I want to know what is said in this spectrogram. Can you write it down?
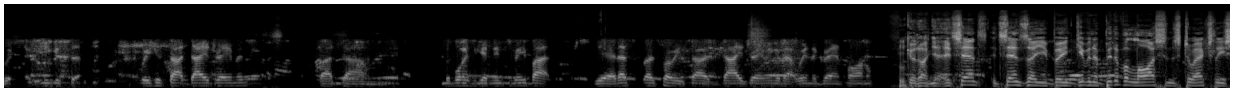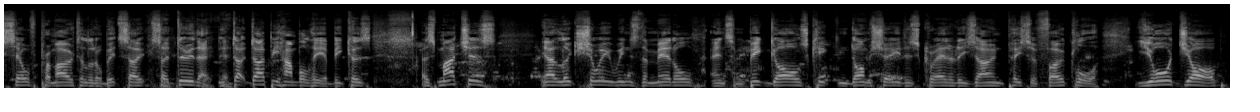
we, you could, we could start daydreaming. But um, the boys are getting into me. But yeah, that's that's probably so daydreaming about winning the grand final. Good on you. It sounds it sounds though you've been given a bit of a license to actually self promote a little bit. So so do that. don't, don't be humble here because as much as you know, Luke Shuey wins the medal and some big goals kicked, and Dom Sheed has created his own piece of folklore. Your job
